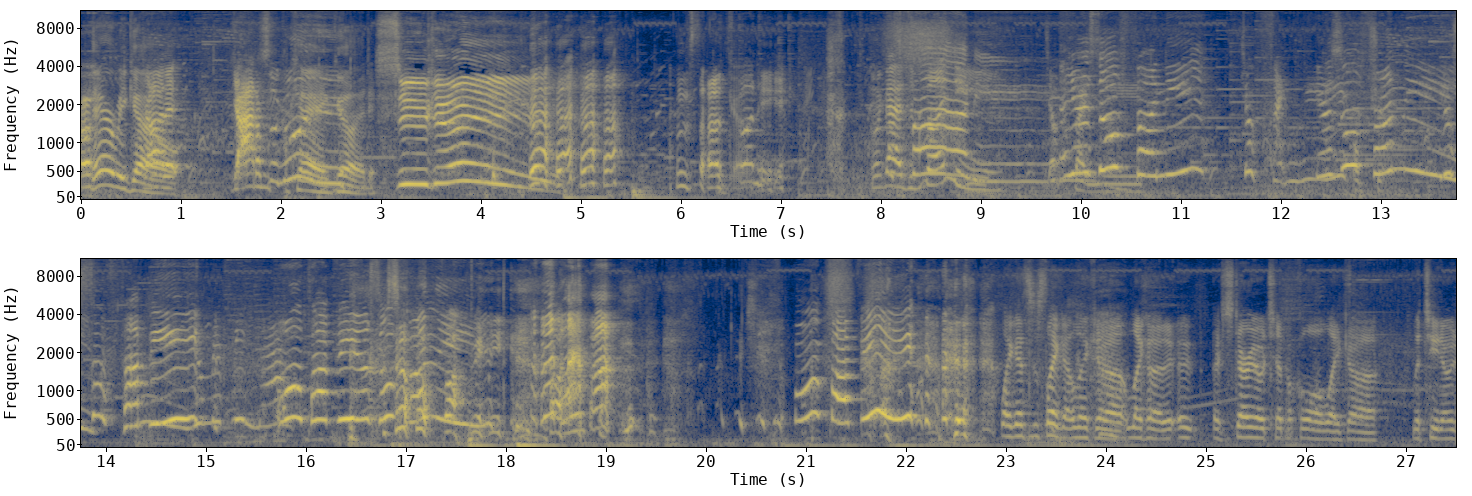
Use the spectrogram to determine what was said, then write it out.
Uh, There we go. Got it. Got him. Okay, good. Sugoi! I'm that's funny. Oh my god, it's funny. You're so funny. You're so funny. You're so funny. You're so puppy. You make me laugh. Oh, puppy, you're so, funny. oh, puppy. like it's just like a like a like a, a, a stereotypical like a Latino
